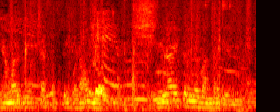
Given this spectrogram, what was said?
ये हमारे देश का सबसे बड़ा है तेरह एकड़ में बांधा गया म्यूज़ियम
